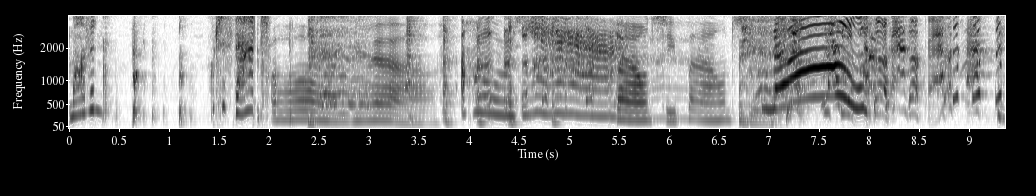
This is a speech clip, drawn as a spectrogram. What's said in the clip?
Marvin? What is that? Oh, yeah. Oh, yeah. bouncy, bouncy. No.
